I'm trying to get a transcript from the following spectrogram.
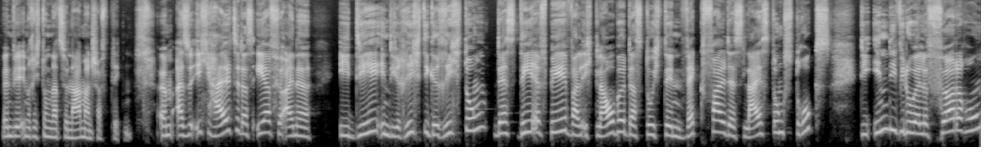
wenn wir in Richtung Nationalmannschaft blicken. Ähm, also ich halte das eher für eine Idee in die richtige Richtung des DFB, weil ich glaube, dass durch den Wegfall des Leistungsdrucks die individuelle Förderung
